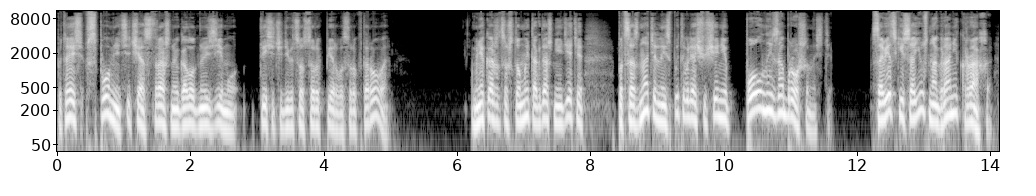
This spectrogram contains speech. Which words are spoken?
Пытаясь вспомнить сейчас страшную голодную зиму 1941-42, мне кажется, что мы, тогдашние дети, подсознательно испытывали ощущение полной заброшенности. Советский Союз на грани краха —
